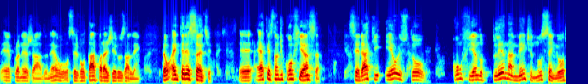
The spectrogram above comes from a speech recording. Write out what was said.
é planejado, né? ou seja, voltar para Jerusalém. Então, é interessante, é, é a questão de confiança. Será que eu estou confiando plenamente no Senhor?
